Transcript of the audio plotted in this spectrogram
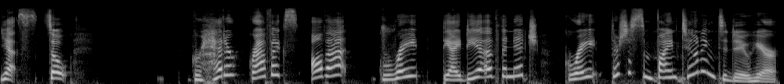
Yes. So header graphics, all that, great. The idea of the niche, great. There's just some fine tuning to do here.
